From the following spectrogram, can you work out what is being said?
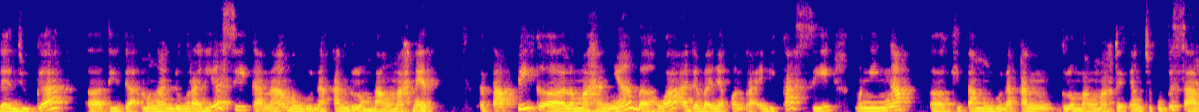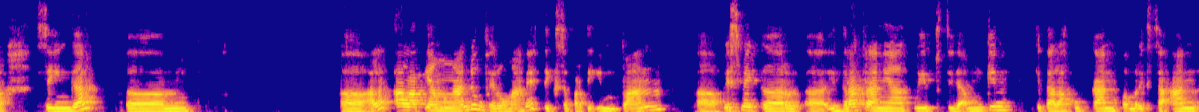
dan juga tidak mengandung radiasi karena menggunakan gelombang magnet. Tetapi kelemahannya bahwa ada banyak kontraindikasi mengingat kita menggunakan gelombang magnet yang cukup besar sehingga alat-alat yang mengandung ferromagnetik seperti implan, uh, pacemaker, uh, intrakranial clips tidak mungkin kita lakukan pemeriksaan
